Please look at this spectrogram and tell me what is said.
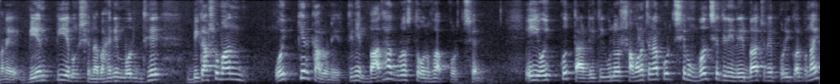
মানে বিএনপি এবং সেনাবাহিনীর মধ্যে বিকাশমান ঐক্যের কারণে তিনি বাধাগ্রস্ত অনুভব করছেন। এই ঐক্য, তার নীতিগুলোর সমালোচনা করছে এবং বলছে তিনি নির্বাচনের পরিকল্পনায়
